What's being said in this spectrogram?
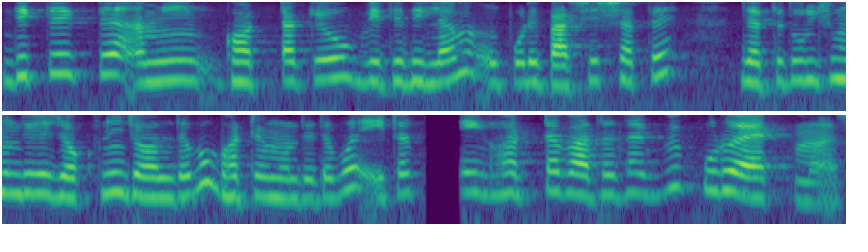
দেখতে দেখতে আমি ঘরটাকেও বেঁধে দিলাম উপরে বাঁশের সাথে, যাতে তুলসী মন্দিরে যখনই জল দেবো, ঘটের মধ্যে দেবো। এটা এই ঘরটা বাঁধা থাকবে পুরো এক মাস।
